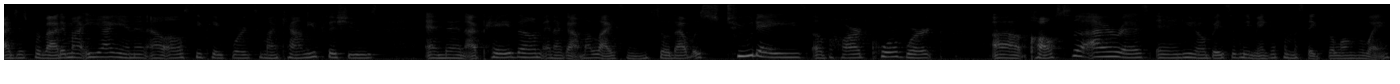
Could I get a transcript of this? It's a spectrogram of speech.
I just provided my EIN and LLC paperwork to my county officials and then I paid them and I got my license. So that was two days of hardcore work, uh, calls to the IRS, and you know, basically making some mistakes along the way.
